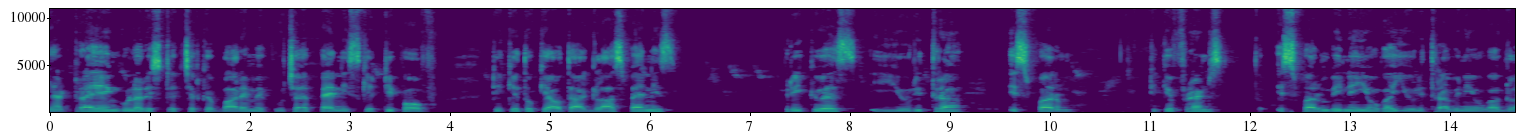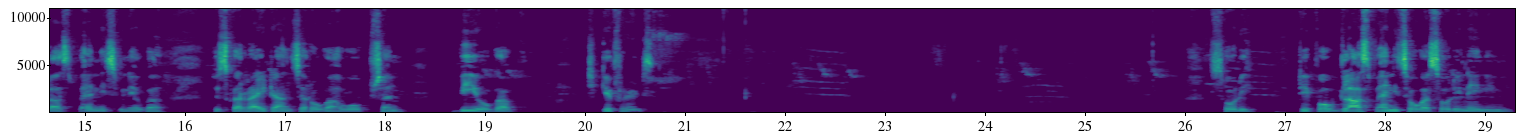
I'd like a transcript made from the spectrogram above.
यहाँ ट्राइंगुलर स्ट्रक्चर के बारे में पूछा है पेनिस के टिप ऑफ़ ठीक है? तो क्या होता है? Glans penis prepuce urethra sperm ठीक है फ्रेंड्स तो स्पर्म भी नहीं होगा यूरिथ्रा भी नहीं होगा ग्लास पेनिस भी नहीं होगा, जिसका राइट आंसर होगा वो ऑप्शन बी होगा। ठीक है friends sorry tip of glans penis होगा सॉरी नहीं नहीं नहीं।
